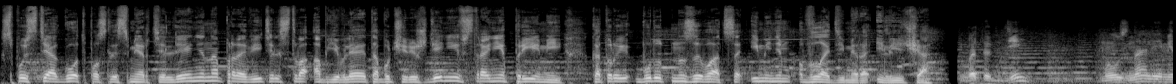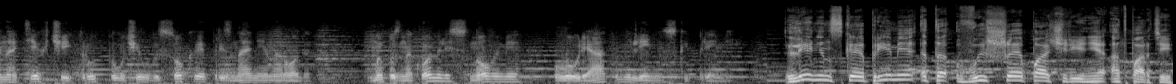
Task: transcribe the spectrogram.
Спустя год после смерти Ленина правительство объявляет об учреждении в стране премий, которые будут называться именем Владимира Ильича. В этот день мы узнали имена тех, чей труд получил высокое признание народа мы познакомились с новыми лауреатами Ленинской премии. Ленинская премия – это высшее поощрение от партии.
